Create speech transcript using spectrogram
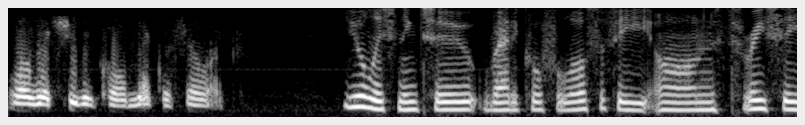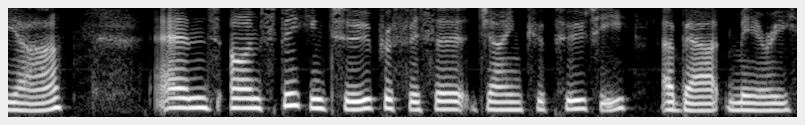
or what she would call necrophilic. You're listening to Radical Philosophy on 3CR, and I'm speaking to Professor Jane Caputi about Mary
